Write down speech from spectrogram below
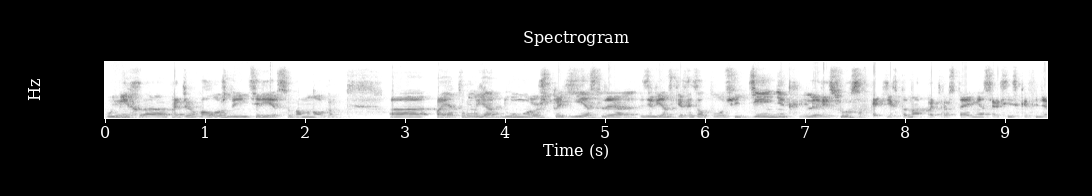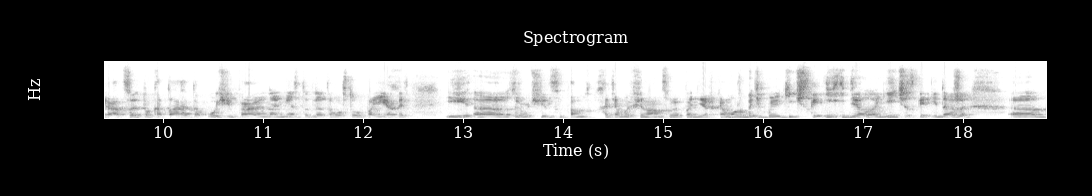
у них э, противоположные интересы во многом. Э, Поэтому я думаю, что если Зеленский хотел получить денег или ресурсов каких-то на противостояние с Российской Федерацией, то Катар это очень правильное место для того, чтобы поехать и э, заручиться там хотя бы финансовой поддержкой. А может быть и политической, и идеологической, и даже э,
